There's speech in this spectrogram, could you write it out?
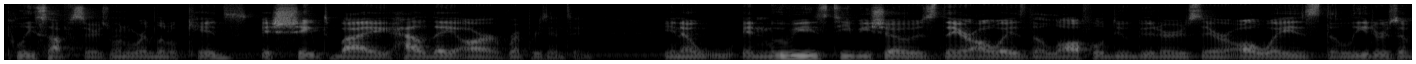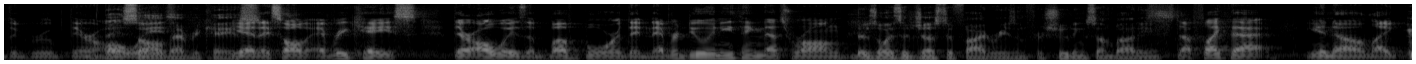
police officers when we're little kids is shaped by how they are represented. You know, in movies, TV shows, they are always the lawful do-gooders. They're always the leaders of the group. They're They always solve every case. Yeah, they solve every case. They're always above board. They never do anything that's wrong. There's always a justified reason for shooting somebody. Stuff like that. You know, like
